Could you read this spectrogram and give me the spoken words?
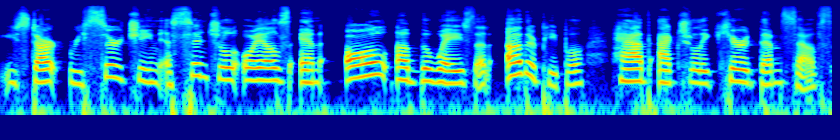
You start researching essential oils and all of the ways that other people have actually cured themselves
